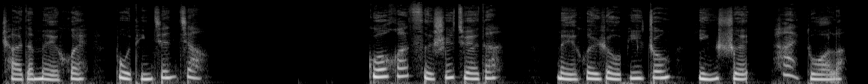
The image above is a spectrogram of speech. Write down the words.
插得美惠不停尖叫。国华此时觉得美惠肉逼中饮水太多了，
